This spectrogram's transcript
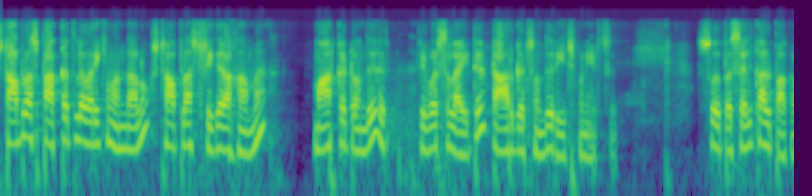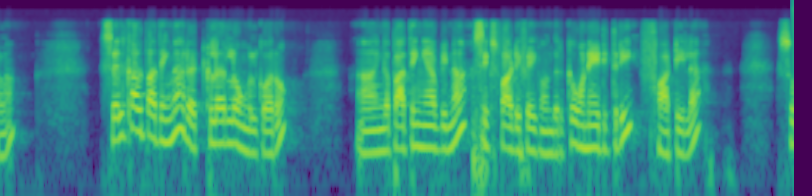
ஸ்டாப் லாஸ் பக்கத்தில் வரைக்கும் வந்தாலும் ஸ்டாப் லாஸ் ட்ரிகர் ஆகாமல் மார்க்கெட் வந்து ரிவர்சல் ஆகிட்டு டார்கெட்ஸ் வந்து ரீச் பண்ணிடுச்சு. ஸோ இப்போ செல் கால் பார்க்கலாம். செல் கால் பார்த்தீங்கன்னா ரெட் கலரில் உங்களுக்கு வரும். இங்கே பார்த்தீங்க அப்படின்னா சிக்ஸ் ஃபார்ட்டி ஃபைவ் வந்திருக்கு. ஒன் எயிட்டி த்ரீ ஃபார்ட்டியில் ஸோ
